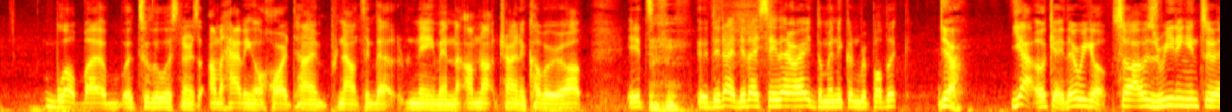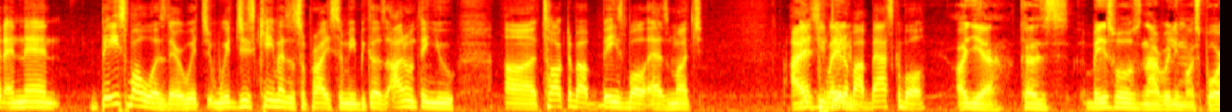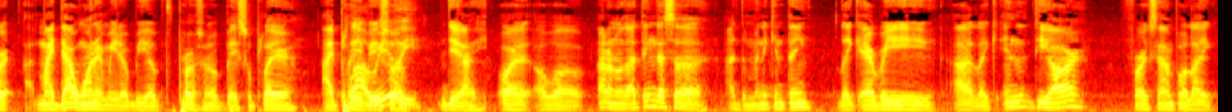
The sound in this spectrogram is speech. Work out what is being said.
Well, by, to the listeners, I'm having a hard time pronouncing that name, and I'm not trying to cover it up. It's uh, did I did I say that right? Dominican Republic. yeah Yeah. Okay. There we go. So I was reading into it, and then baseball was there, which which just came as a surprise to me because I don't think you uh, talked about baseball as much I as you did about basketball. Oh yeah, because baseball is not really my sport. My dad wanted me to be a professional baseball player. I played Wow, baseball. really? Yeah. Or uh, well, I don't know. I think that's a a Dominican thing. Like every uh, like in the DR, for example, like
